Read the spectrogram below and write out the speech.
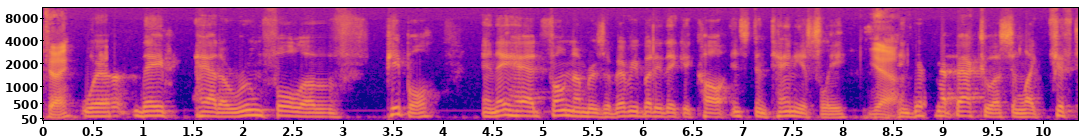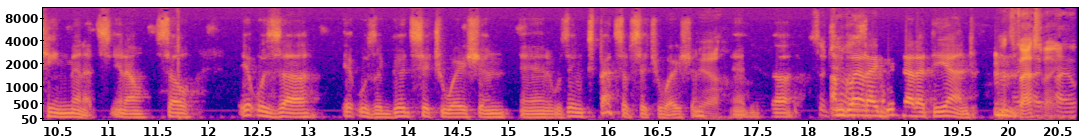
Okay. where they had a room full of people and they had phone numbers of everybody they could call instantaneously Yeah. and get that back to us in like 15 minutes you know so it was uh it was a good situation and it was an expensive situation Yeah. and uh, So, i'm glad i did that at the end That's I- fascinating. I, I,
